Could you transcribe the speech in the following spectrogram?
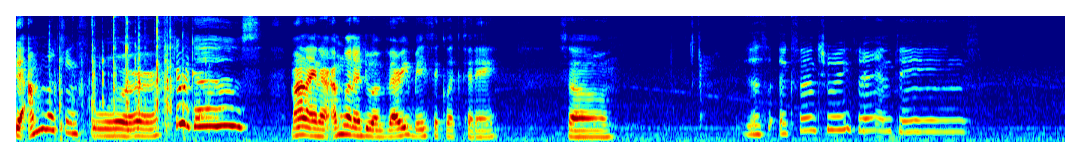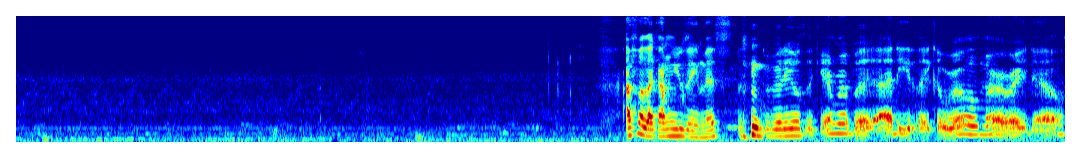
Yeah, I'm looking for here it goes. My liner. I'm gonna do a very basic look today. So just accentuate certain things. I feel like I'm using this video as a camera, but I need like a real mirror right now.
